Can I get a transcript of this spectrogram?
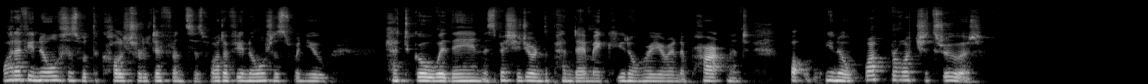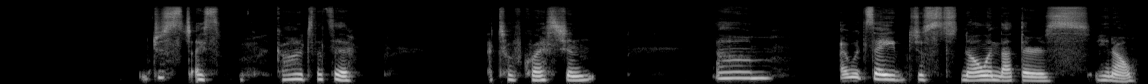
what have you noticed with the cultural differences? What have you noticed when you had to go within, especially during the pandemic, you know, where you're in an apartment? What, you know, what brought you through it? just I, god that's a a tough question um i would say just knowing that there's you know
